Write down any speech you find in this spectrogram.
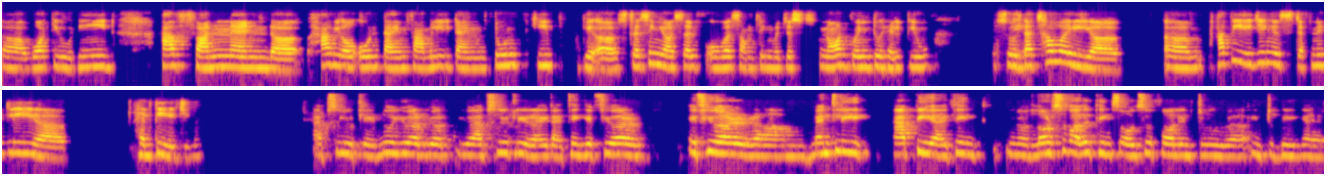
uh, what you need. Have fun and uh, have your own time family time. Don't keep uh, stressing yourself over something which is not going to help you. So that's how i um, happy aging is definitely healthy aging absolutely. No you are you're you're absolutely right. I think if you are if you are um, mentally happy i think you know lots of other things also fall into uh, into being and,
